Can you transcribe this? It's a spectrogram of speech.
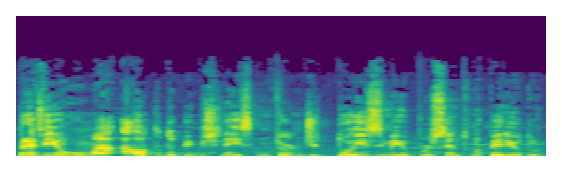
previam uma alta do PIB chinês em torno de 2,5% no período.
